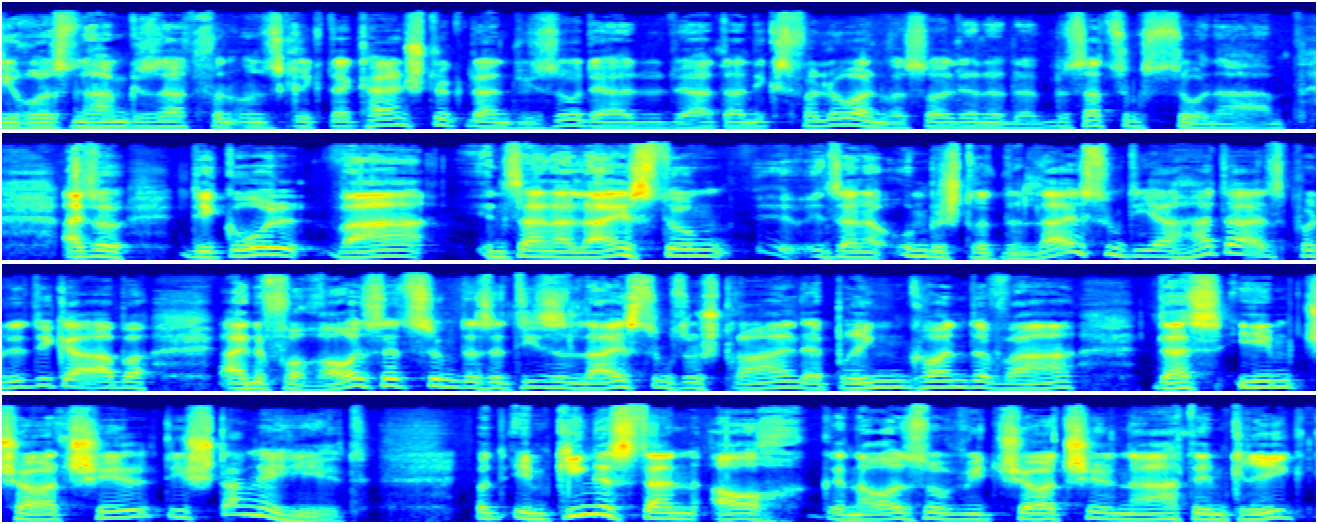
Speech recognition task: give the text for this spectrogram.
Die Russen haben gesagt, von uns kriegt er kein Stück Land. Wieso? Der, der hat da nichts verloren. Was soll der eine Besatzungszone haben? Also de Gaulle war in seiner Leistung, in seiner unbestrittenen Leistung, die er hatte als Politiker, aber eine Voraussetzung, dass er diese Leistung so strahlend erbringen konnte, war, dass ihm Churchill die Stange hielt. Und ihm ging es dann auch genauso wie Churchill nach dem Krieg,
